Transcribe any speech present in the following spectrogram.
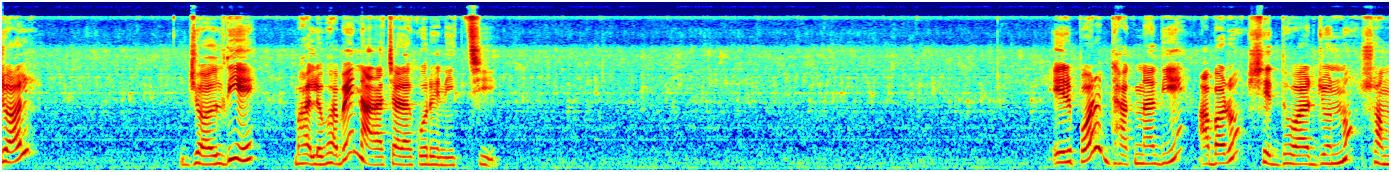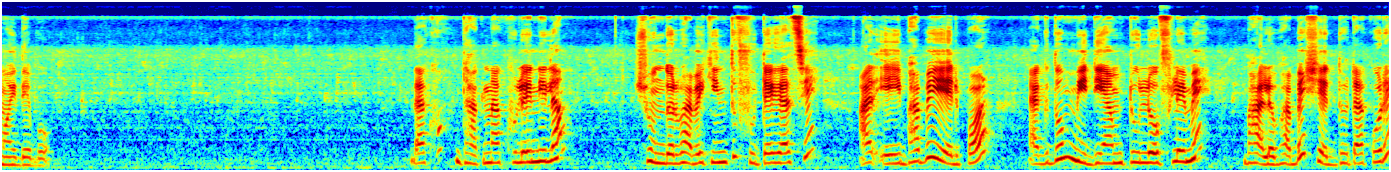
জল জল দিয়ে ভালোভাবে নাড়াচাড়া করে নিচ্ছি। এরপর ঢাকনা দিয়ে আবারও সেদ্ধ হওয়ার জন্য সময় দেব। দেখো, ঢাকনা খুলে নিলাম। সুন্দরভাবে কিন্তু ফুটে গেছে। আর এইভাবেই এরপর একদম মিডিয়াম টু লো ফ্লেমে ভালোভাবে সেদ্ধটা করে,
